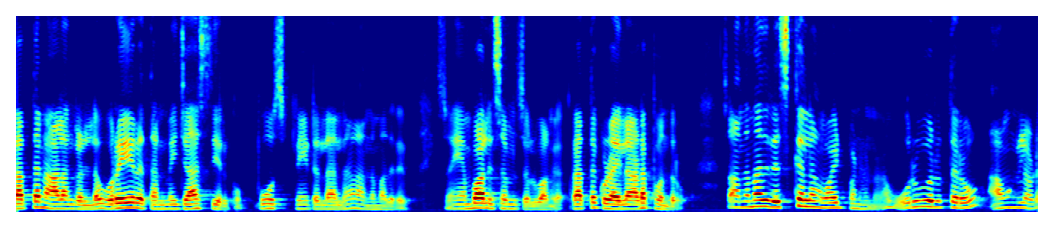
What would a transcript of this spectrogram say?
ரத்த நாளங்களில் உறையிற தன்மை ஜாஸ்தி இருக்கும். போஸ்ட் நேட்டலெல்லாம் அந்த மாதிரி இருக்கும். ஸோ எம்பாலிசம்னு சொல்லுவாங்க. ரத்த குழாயில் அடப்பு வந்துடும் ஸோ அந்த மாதிரி ரிஸ்க் எல்லாம் அவாய்ட் பண்ணணும்னா ஒரு ஒருத்தரும் அவங்களோட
